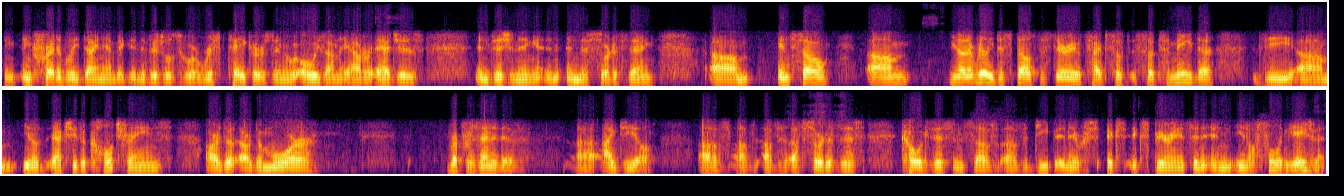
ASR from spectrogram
in- incredibly dynamic individuals who are risk takers and who are always on the outer edges, envisioning in, in this sort of thing. Um, and so, um, you know, that really dispels the stereotypes. So, so to me, the the um, you know actually the Coltrane's are the are the more representative uh, ideal of, of, of, of sort of this coexistence of, of deep inner ex- experience and, and, you know full engagement,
